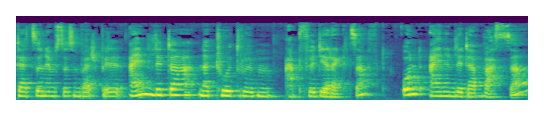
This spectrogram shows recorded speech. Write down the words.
dazu nimmst du zum Beispiel ein Liter naturtrüben Apfeldirektsaft und einen Liter Wasser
